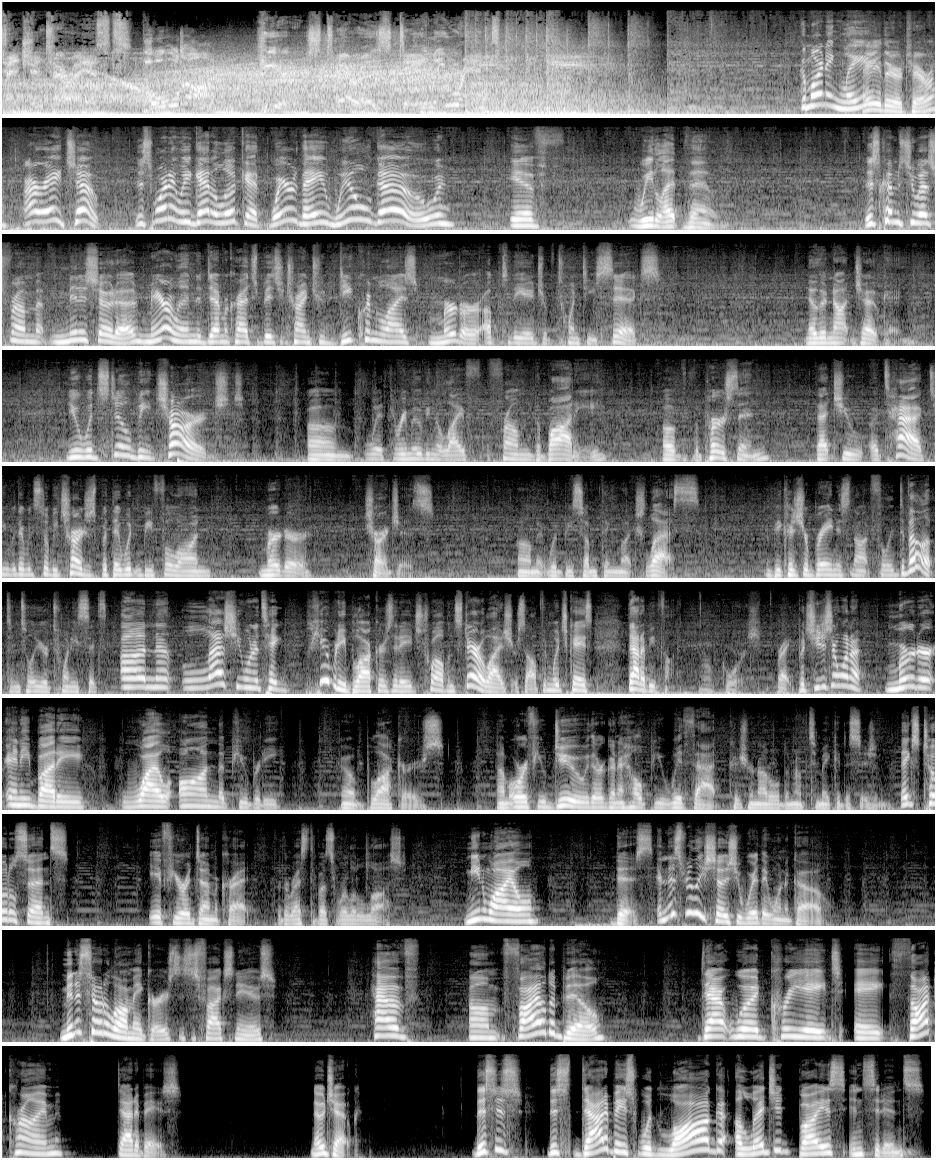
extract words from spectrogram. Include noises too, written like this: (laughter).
Attention terrorists, hold on. Here's Tara's Daily Rant. Good morning, Lee. Hey there, Tara. All right, so this morning we get a look at where they will go if we let them. This comes to us from Minnesota. Maryland, the Democrats are busy trying to decriminalize murder up to the age of 26. No, they're not joking. You would still be charged um, with removing the life from the body of the person that you attacked. You, there would still be charges, but they wouldn't be full on murder charges. Um, it would be something much less because your brain is not fully developed until you're 26, unless you want to take puberty blockers at age 12 and sterilize yourself, in which case that'd be fine. Of course. Right. But you just don't want to murder anybody while on the puberty you know, blockers. Um, or if you do, they're going to help you with that because you're not old enough to make a decision. Makes total sense if you're a Democrat. For the rest of us, we're a little lost. Meanwhile, this, and this really shows you where they want to go. Minnesota lawmakers, this is Fox News, have um, filed a bill that would create a thought crime database. No joke. This is this database would log alleged bias incidents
